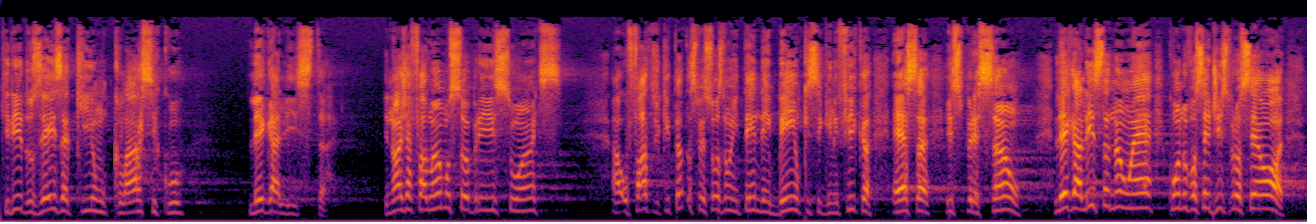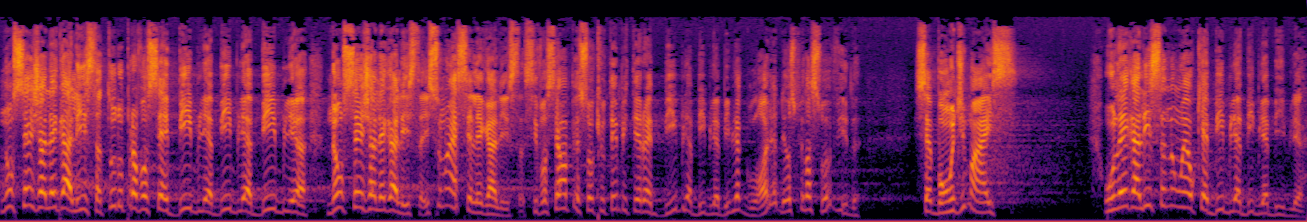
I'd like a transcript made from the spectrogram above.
Queridos, eis aqui um clássico legalista. E nós já falamos sobre isso antes. Ah, o fato de que tantas pessoas não entendem bem o que significa essa expressão. Legalista não é quando você diz para você, ó, não seja legalista, tudo para você é Bíblia, Bíblia, Bíblia, não seja legalista. Isso não é ser legalista. Se você é uma pessoa que o tempo inteiro é Bíblia, Bíblia, Bíblia, glória a Deus pela sua vida. Isso é bom demais. O legalista não é o que é Bíblia, Bíblia, Bíblia.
